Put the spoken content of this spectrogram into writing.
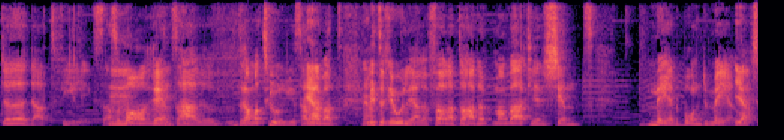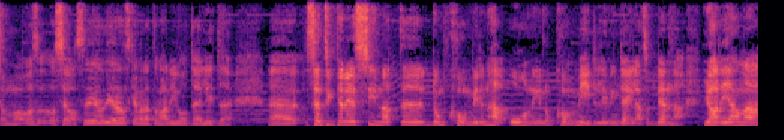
dödat Felix. Alltså Mm, bara rent mm. så här dramaturgiskt hade Ja. det varit Ja. lite roligare för att då hade man verkligen känt med Bond mer Ja. liksom och, och, och så. Så jag, jag önskar väl att de hade gjort det lite. Eh, sen tyckte jag det är synd att eh, de kom i den här ordningen de kom i, The Living Daylights och denna. Jag hade gärna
